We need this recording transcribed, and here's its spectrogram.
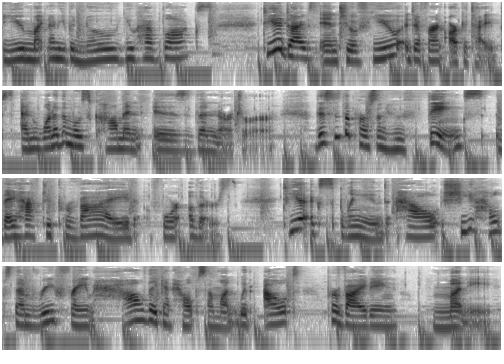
you might not even know you have blocks. Tia dives into a few different archetypes, and one of the most common is the nurturer. This is the person who thinks they have to provide for others. Tia explained how she helps them reframe how they can help someone without providing money.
